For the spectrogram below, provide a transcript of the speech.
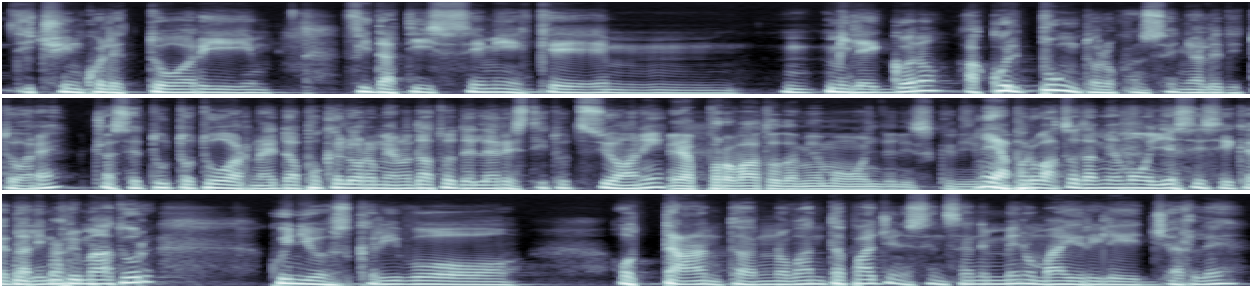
di, cinque lettori fidatissimi che... Mh, mm, mi leggono, a quel punto lo consegno all'editore, cioè se tutto torna e dopo che loro mi hanno dato delle restituzioni... È approvato da mia moglie, li scrivo. È approvato da mia moglie, sì sì, che è dall'imprimatur, quindi io scrivo 80-90 pagine senza nemmeno mai rileggerle,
